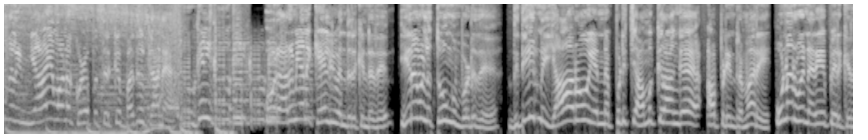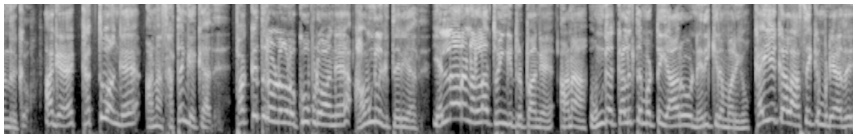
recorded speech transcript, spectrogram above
உங்களின் நியாயமான குழப்பத்திற்கு பதில் காண ஒரு அருமையான கேள்வி வந்திருக்கின்றது. இரவுல தூங்கும் பொழுது திடீர்னு யாரோ என்ன பிடிச்சு அமுக்குறாங்க அப்படின்ற மாதிரி உணர்வு நிறைய பேருக்கு இருந்திருக்கும். ஆக கத்துவாங்க ஆனா சத்தம் கேட்காது. பக்கத்துல உள்ளவங்களை கூப்பிடுவாங்க அவங்களுக்கு தெரியாது. எல்லாரும் நல்லா தூங்கிட்டு இருப்பாங்க. ஆனா உங்க கழுத்தை மட்டும் யாரோ நெரிக்கிற மாதிரியும் கையை கால அசைக்க முடியாது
